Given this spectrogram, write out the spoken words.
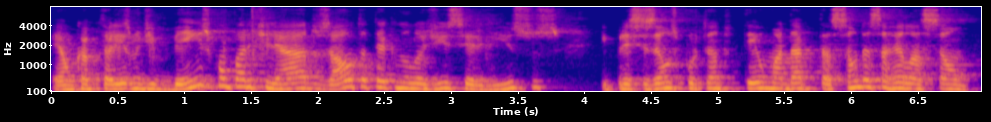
É um capitalismo de bens compartilhados, alta tecnologia e serviços, e precisamos, portanto, ter uma adaptação dessa relação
